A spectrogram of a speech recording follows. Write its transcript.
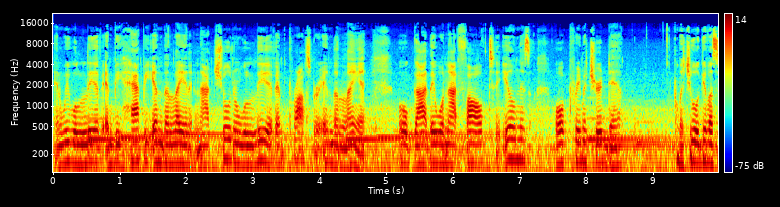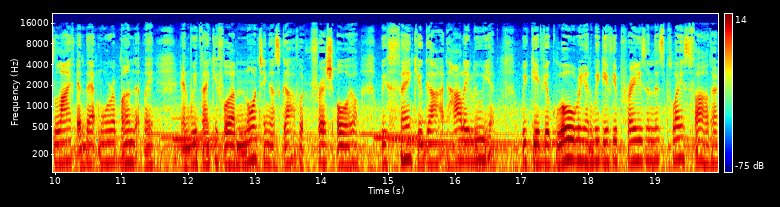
and we will live and be happy in the land and our children will live and prosper in the land. Oh God, they will not fall to illness or premature death but you will give us life and that more abundantly. And we thank you for anointing us, God, with fresh oil. We thank you, God. Hallelujah. We give you glory and we give you praise in this place, Father.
